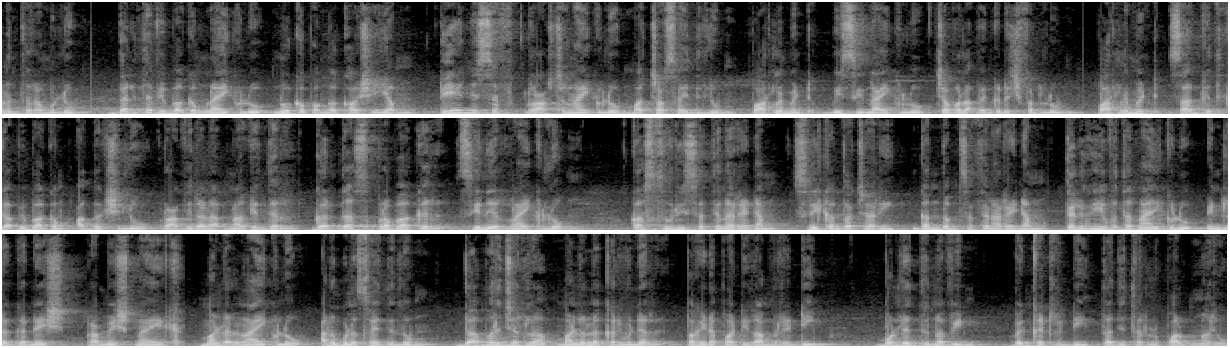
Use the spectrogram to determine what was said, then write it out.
అనంతరాములు దళిత విభాగం నాయకులు నూకపంగ కాశయ్యం టీఎన్ఎస్ఎఫ్ రాష్ట్ర నాయకులు మచ్చా సైదులు పార్లమెంట్ బీసీ నాయకులు చవల వెంకటేశ్వర్లు పార్లమెంట్ సాంకేతిక విభాగం అధ్యక్షులు రావిరాల నాగేందర్ గర్దాస్ ప్రభాకర్ సీనియర్ నాయకులు కస్తూరి సత్యనారాయణం శ్రీకాంతాచారి గంధం సత్యనారాయణం తెలుగు యువత నాయకులు ఇండ్ల గణేష్ రమేష్ నాయక్ మండల నాయకులు అనుబుల సైదులు దామరచర్ల మండల కన్వీనర్ పగిడపాటి రామరెడ్డి బొల్లెద్దు నవీన్ వెంకటరెడ్డి తదితరులు పాల్గొన్నారు.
